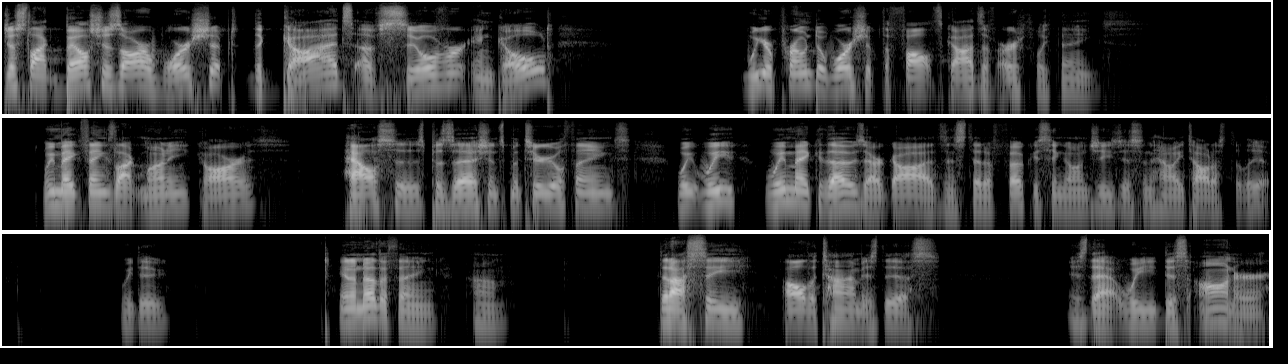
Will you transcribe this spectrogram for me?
just like Belshazzar worshiped the gods of silver and gold, we are prone to worship the false gods of earthly things. We make things like money, cars, houses, possessions, material things. We, we, we make those our gods instead of focusing on Jesus and how he taught us to live. We do. And another thing um, that I see all the time is this is that we dishonor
